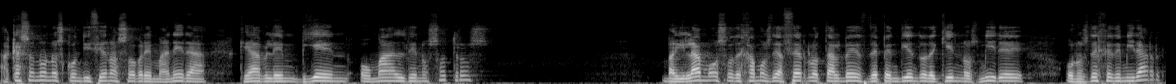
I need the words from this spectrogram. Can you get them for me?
¿Acaso no nos condiciona sobremanera que hablen bien o mal de nosotros? ¿Bailamos o dejamos de hacerlo tal vez dependiendo de quién nos mire o nos deje de mirar?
